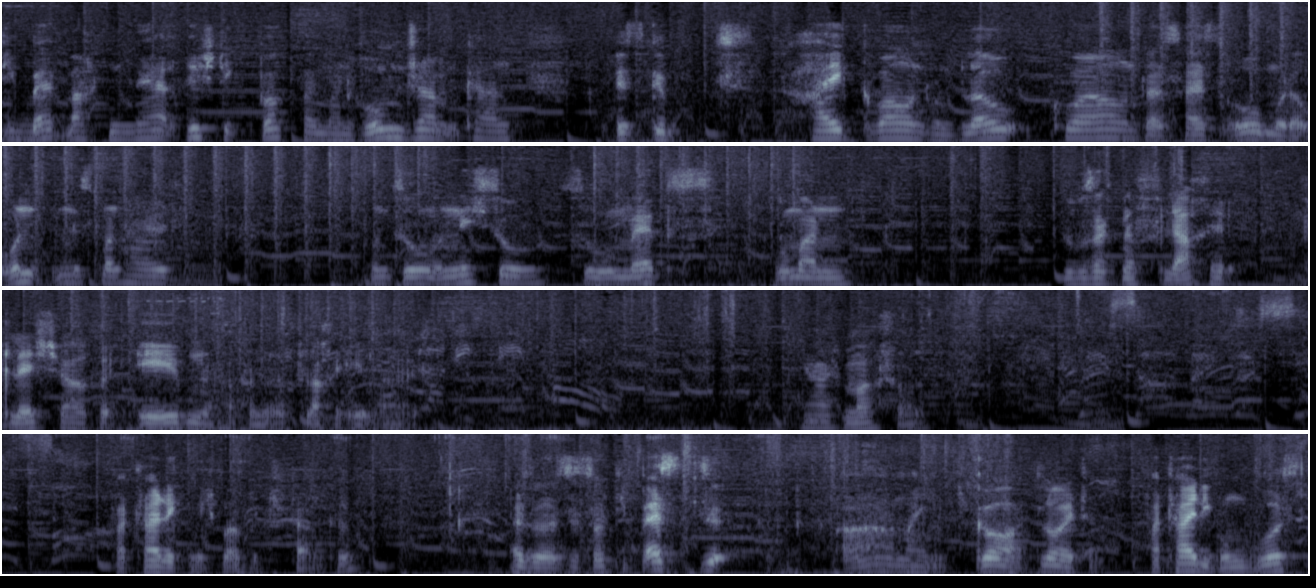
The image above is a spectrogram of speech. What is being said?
Die Map macht mehr richtig Bock, weil man rumjumpen kann. Es gibt High Ground und Low Ground, das heißt oben oder unten ist man halt. Und so und nicht so, so Maps, wo man so gesagt eine flache, flächere Ebene hat, eine flache Ebene halt. Ja, ich mach schon. Verteidigt mich mal bitte, danke. Also es ist doch die beste... Oh mein Gott, Leute. Verteidigung, die?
